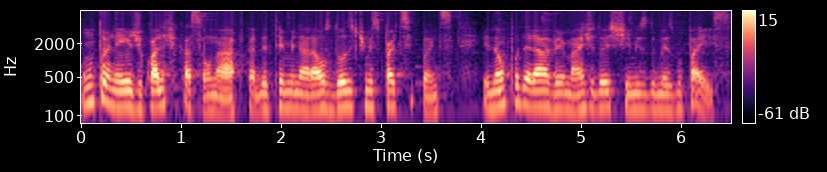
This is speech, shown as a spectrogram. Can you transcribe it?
Um torneio de qualificação na África determinará os 12 times participantes e não poderá haver mais de dois times do mesmo país.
